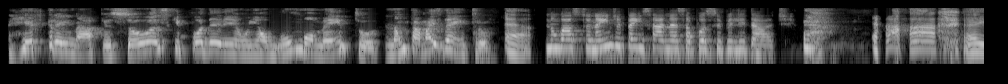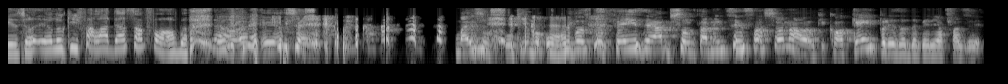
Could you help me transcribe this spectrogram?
retreinar pessoas que poderiam, em algum momento, não estar tá mais dentro. É. Não gosto nem de pensar nessa possibilidade. é isso, eu não quis falar dessa forma. Não, eu, eu sei. Mas o, o, que, o que você fez é absolutamente sensacional, é o que qualquer empresa deveria fazer.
